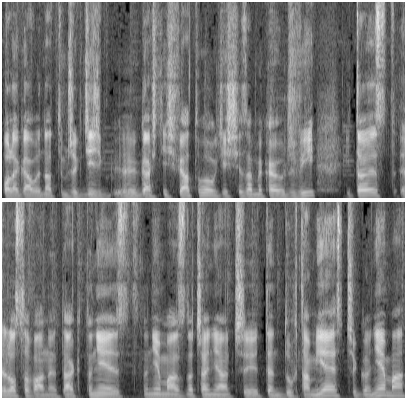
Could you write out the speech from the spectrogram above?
polegały na tym, że gdzieś e, gaśnie światło, gdzieś się zamykają drzwi i to jest losowane, tak? To nie jest, to nie ma znaczenia, czy ten duch tam jest, czy go nie ma.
